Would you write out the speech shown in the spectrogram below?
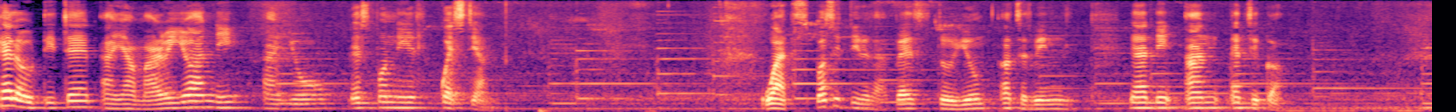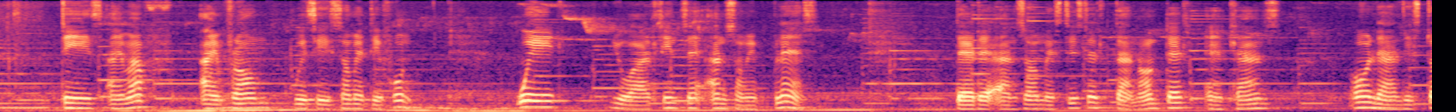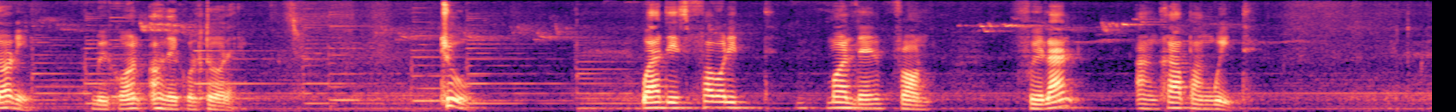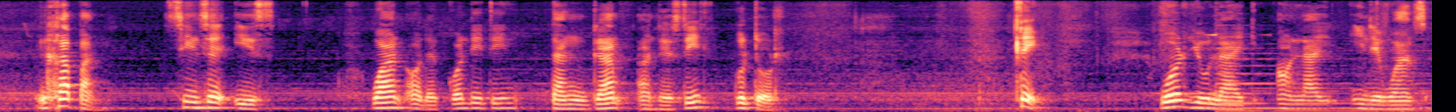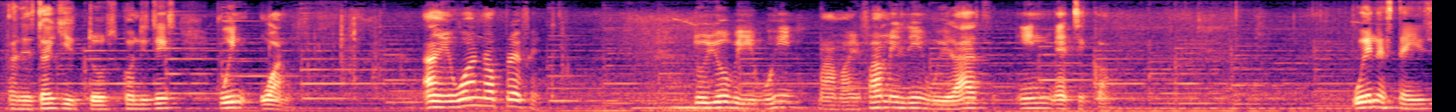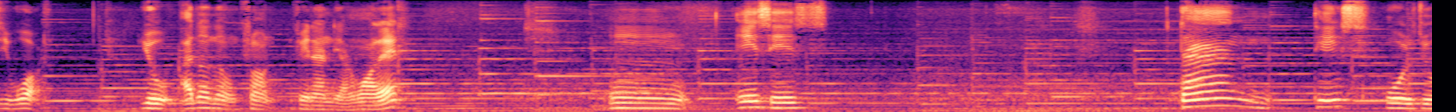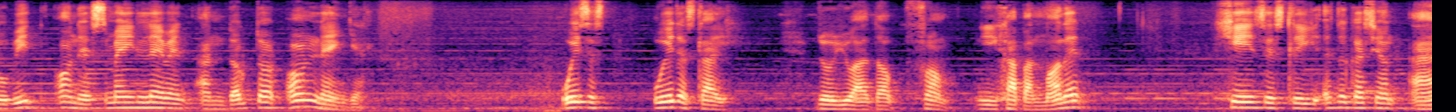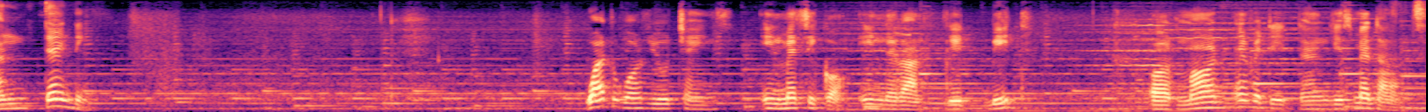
Hello teacher, I am Mario Andy and you responded question. What's positive happens to you observing Andy and Mexico? This I'm, I'm from which is Something Fun, where you are sincere and some place. There are some mestizos that older and trans all the story the culture. 2. What is favorite model from Finland and Japan with? In Japan, since is one of the quantity tangram and steel culture. 3. Would you like online in the ones understanding those quantities win one? I want not perfect. Do you be by my family with us in Mexico? When stays you work? You I don't know from Finlandia model. Mm, this is then this would you beat on the main level and doctor on langer. With, with sky do you adopt from the Japan model? His strict education and training. What would you change in Mexico in the run? Did beat or more effective than his methods?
